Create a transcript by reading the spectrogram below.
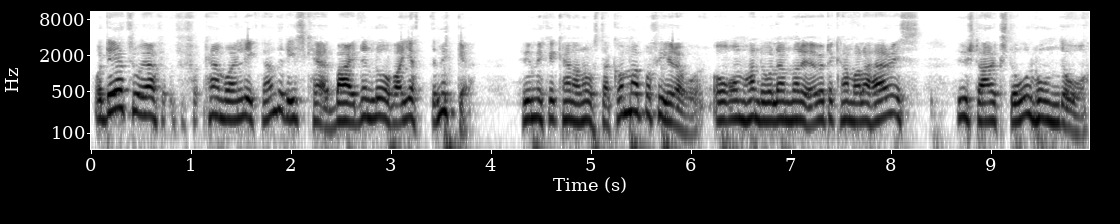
Och det tror jag kan vara en liknande risk här. Biden lovar jättemycket. Hur mycket kan han åstadkomma på fyra år? Och om han då lämnar över till Kamala Harris, hur stark står hon då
